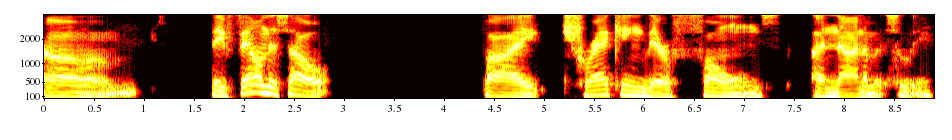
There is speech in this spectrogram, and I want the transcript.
Um, they found this out by tracking their phones anonymously.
